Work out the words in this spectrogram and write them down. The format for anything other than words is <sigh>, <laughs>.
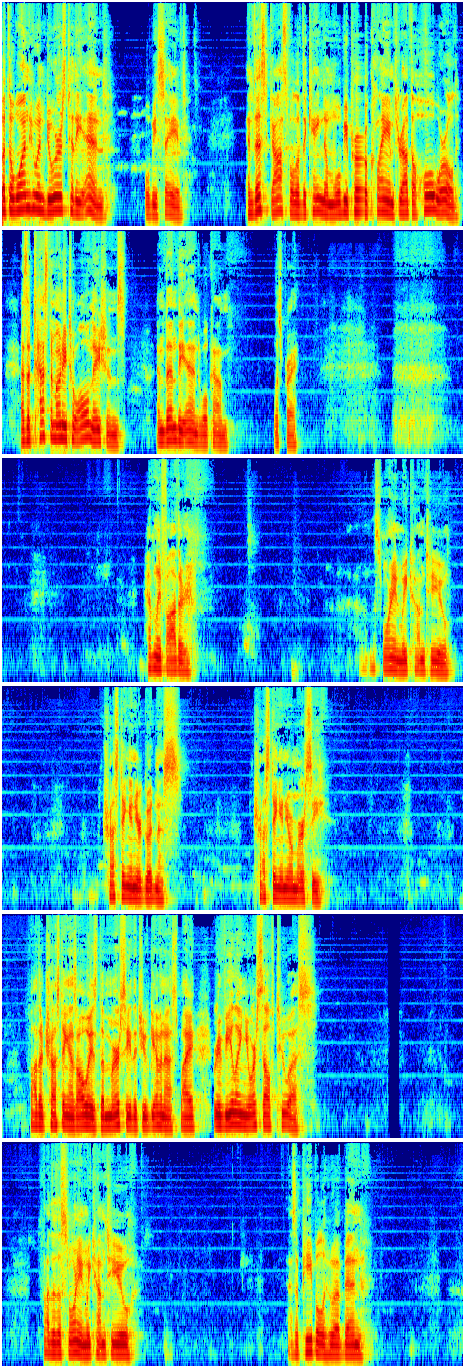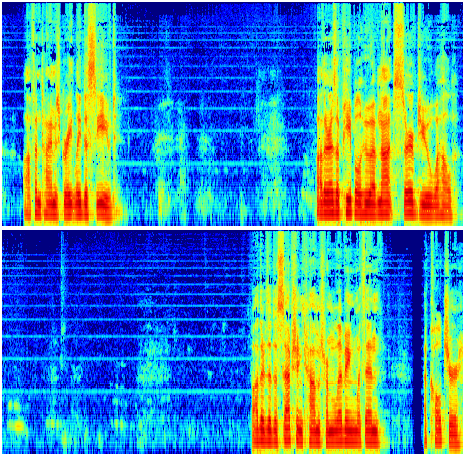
But the one who endures to the end will be saved. And this gospel of the kingdom will be proclaimed throughout the whole world as a testimony to all nations, and then the end will come. Let's pray. Heavenly Father, this morning we come to you trusting in your goodness, trusting in your mercy. Father, trusting as always the mercy that you've given us by revealing yourself to us. Father, this morning we come to you as a people who have been oftentimes greatly deceived. Father, as a people who have not served you well, Father, the deception comes from living within a culture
